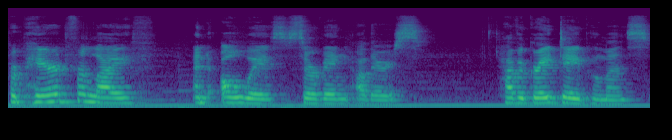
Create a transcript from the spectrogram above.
prepared for life, and always serving others. Have a great day, Pumas.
